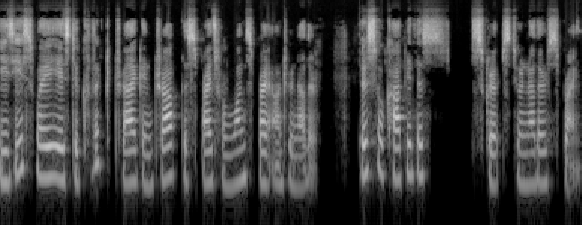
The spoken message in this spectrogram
The easiest way is to click, drag, and drop the sprites from one sprite onto another. This will copy the scripts to another sprite.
